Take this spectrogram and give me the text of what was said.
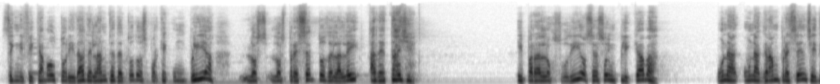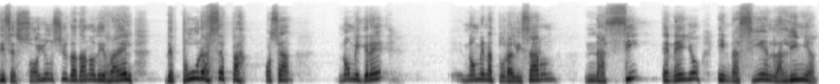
Significaba autoridad delante de todos porque cumplía los, los preceptos de la ley a detalle. Y para los judíos eso implicaba una, una gran presencia. Y dice, soy un ciudadano de Israel de pura cepa. O sea, no migré, no me naturalizaron, nací en ello y nací en la línea,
